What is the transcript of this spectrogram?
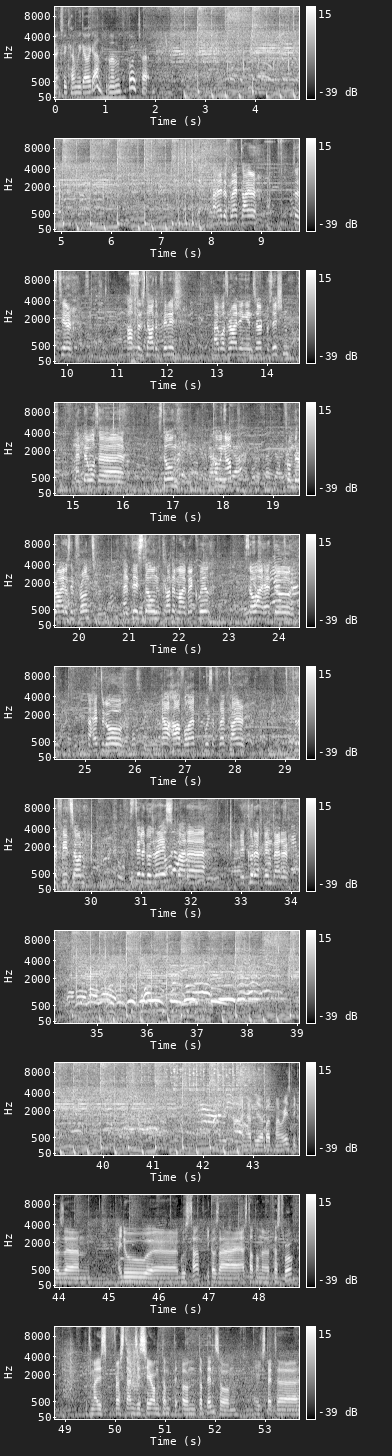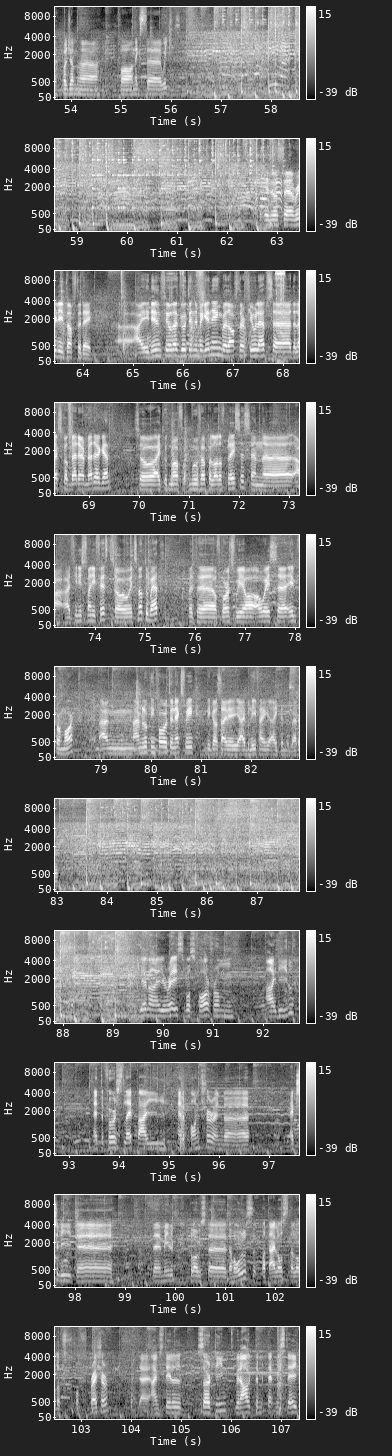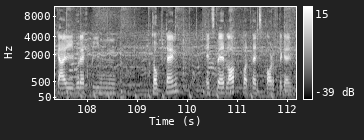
next weekend we go again, and I'm looking forward to it. I had a flat tire just here after the start and finish. I was riding in third position and there was a stone coming up from the riders in front and this stone cut at my back wheel so I had to I had to go yeah, half a lap with a flat tire to the feed zone. Still a good race but uh, it could have been better. I'm happy about my race because um, I do a good start because I, start on the first row. It's my first time this year on top, on top 10, so I expect a podium uh, for next uh, week. It was uh, really tough today. Uh, I didn't feel that good in the beginning, but after a few laps, uh, the legs got better and better again. So I could move, move up a lot of places, and uh, I finished 25th, so it's not too bad. But uh, of course, we are always uh, aim for more. I'm, I'm looking forward to next week because I, I believe I, I can do better. Yeah, my race was far from ideal. At the first lap I had a puncture and uh, actually the, the milk closed the, holes, but I lost a lot of, of pressure. Yeah, I'm still 13th. Without the, that mistake I would have been top 10. It's bad luck, but that's part of the game.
